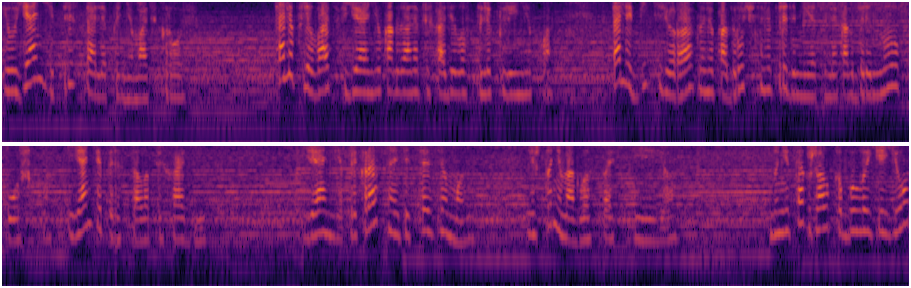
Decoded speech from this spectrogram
и у Яньи перестали принимать кровь. Стали плевать в Янью, когда она приходила в поликлинику. Стали бить ее разными подручными предметами, как дрянную кошку, и Янья перестала приходить. Янья — прекрасное дитя зимы. Ничто не могло спасти ее. Но не так жалко было ее,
